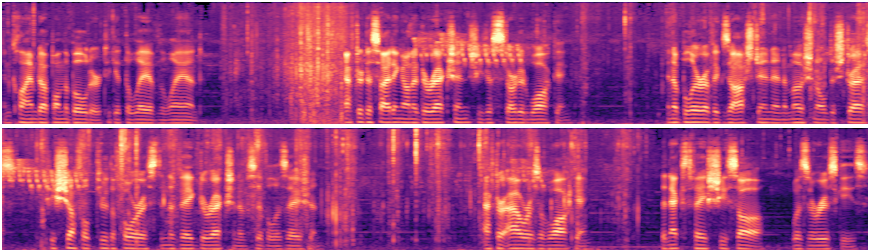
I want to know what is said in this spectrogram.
and climbed up on the boulder to get the lay of the land. After deciding on a direction, she just started walking. In a blur of exhaustion and emotional distress, she shuffled through the forest in the vague direction of civilization. After hours of walking, the next face she saw was Zaruski's.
